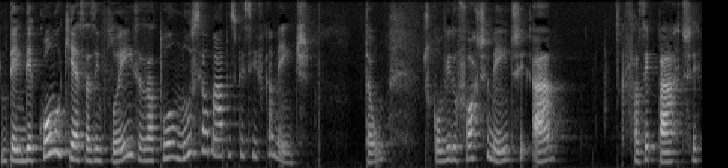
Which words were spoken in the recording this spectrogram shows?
entender como que essas influências atuam no seu mapa especificamente. Então, te convido fortemente a fazer parte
